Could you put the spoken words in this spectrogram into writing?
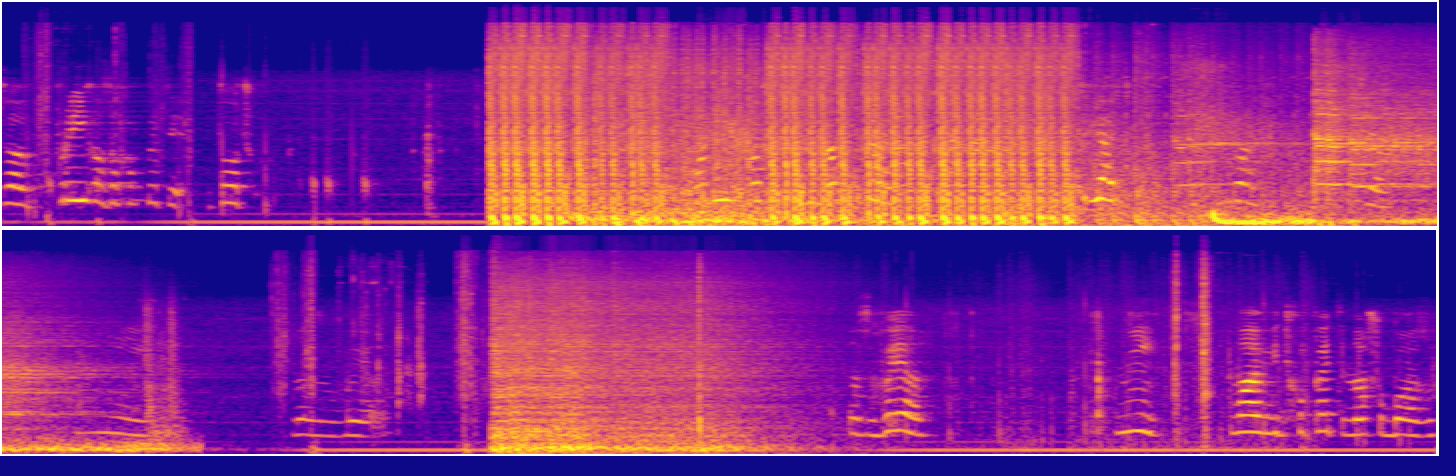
Той приїхав захопити точку. Вони нас, нас Все. Ні. Нас вбили. Нас. Ні. Маємо відхопити нашу базу.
